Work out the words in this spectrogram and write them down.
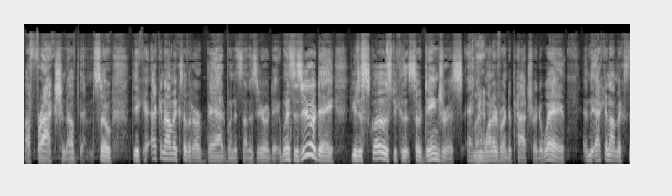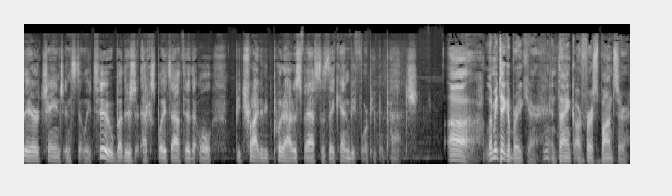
a fraction of them. So the economics of it are bad when it's not a zero day. When it's a zero day, you disclose because it's so dangerous, and right. you want everyone to patch right away, and the economics there change instantly too. But there's exploits out there that will be try to be put out as fast as they can before people patch. Uh, let me take a break here and thank our first sponsor.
